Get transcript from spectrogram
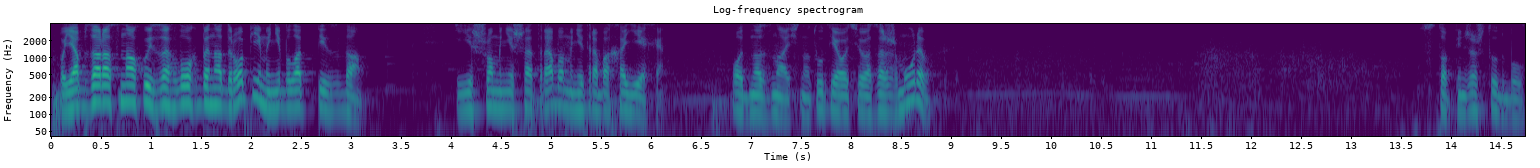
Бо я б зараз нахуй заглох би на дропі, і мені була б пізда. І що мені ще треба? Мені треба хаєхи. Однозначно. Тут я оцього зажмурив. Стоп, він же ж тут був.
